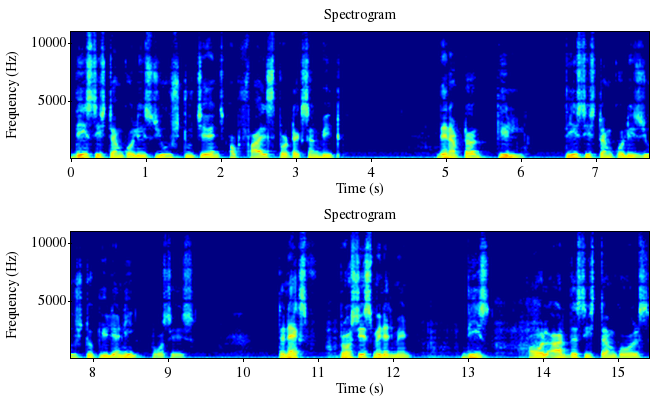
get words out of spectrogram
This system call is used to change a file's protection bit. Then after kill, this system call is used to kill any process. The next process management. These all are the system calls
